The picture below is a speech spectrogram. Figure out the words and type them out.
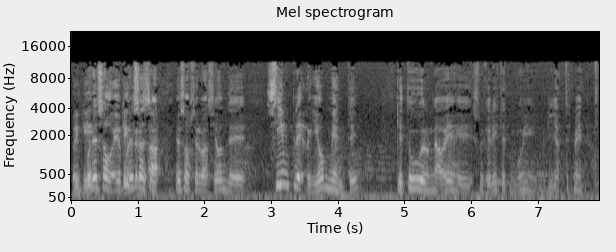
por eso, eh, por eso esa, esa, observación de simple guion mente que tú una vez sugeriste muy brillantemente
